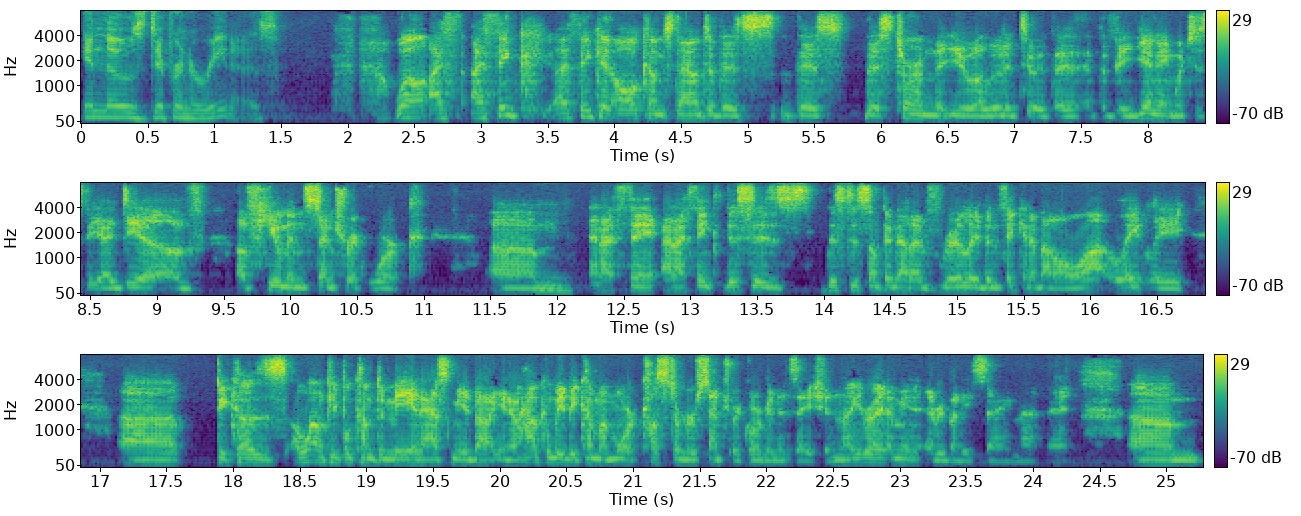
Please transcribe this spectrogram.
in those different arenas? Well, I, I think I think it all comes down to this this this term that you alluded to at the at the beginning, which is the idea of of human centric work. Um, And I think and I think this is this is something that I've really been thinking about a lot lately, uh, because a lot of people come to me and ask me about you know how can we become a more customer centric organization, right? right? I mean, everybody's saying that, right? Um,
